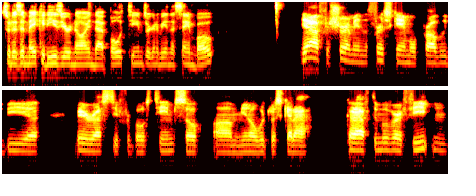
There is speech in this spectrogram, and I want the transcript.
So does it make it easier knowing that both teams are going to be in the same boat? Yeah, for sure. I mean, the first game will probably be uh, very rusty for both teams. So um, you know, we're just gotta gotta have to move our feet and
